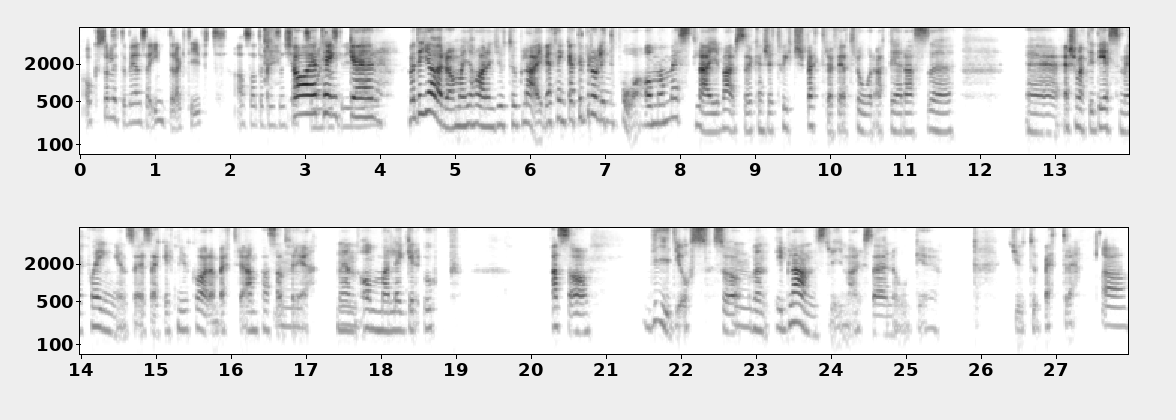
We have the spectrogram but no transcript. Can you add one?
också lite mer så interaktivt. Alltså att det finns en chatt Ja, som man kan skriva tänker, men det gör det om man har en YouTube live. Jag tänker att det beror lite på. Om man mest livear så är kanske Twitch bättre för jag tror att deras, eh, eh, eftersom att det är det som är poängen så är säkert mjukvaran bättre anpassad för Mm. det. Men Mm. om man lägger upp alltså videos, så, Mm. men ibland streamar så är nog eh, YouTube bättre. Ja.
